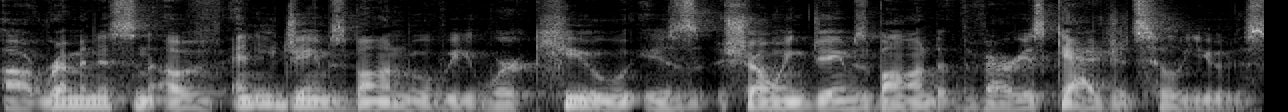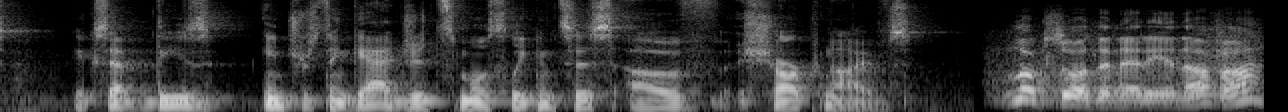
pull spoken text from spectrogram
uh, reminiscent of any James Bond movie where Q is showing James Bond the various gadgets he'll use. Except these interesting gadgets mostly consist of sharp knives. Looks ordinary enough, huh?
